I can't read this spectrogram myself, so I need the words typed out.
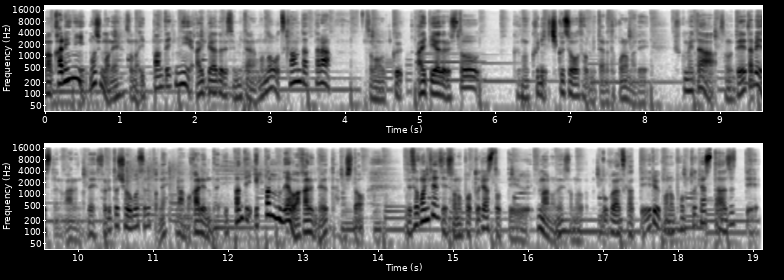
まあ、仮にもしもね、その一般的に IP アドレスみたいなものを使うんだったら、その IP アドレスとその国、市区町村みたいなところまで含めたそのデータベースっていうのがあるので、それと照合するとね、まあ、分かるんだ。一般的、一般のでは分かるんだよって話と、で、そこに対してそのポッドキャストっていう、今のね、その僕が使っているこのポッドキャスターズって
